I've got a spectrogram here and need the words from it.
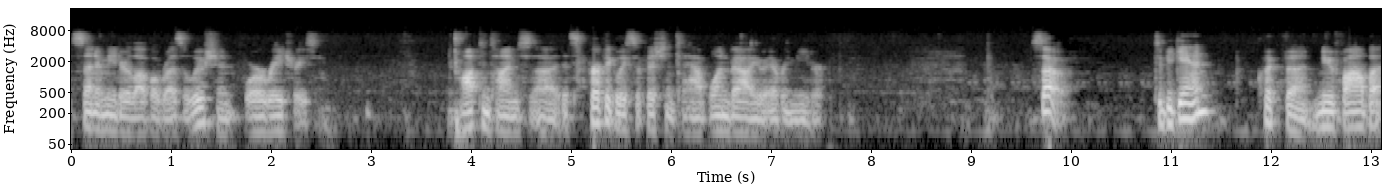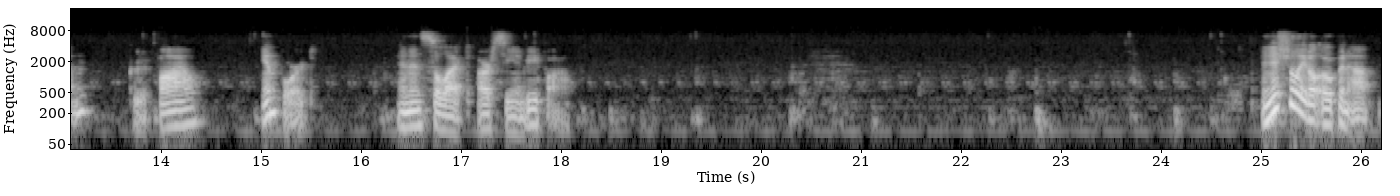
centimeter level resolution for ray tracing. Oftentimes, uh, it's perfectly sufficient to have one value every meter. So, to begin, click the New File button, go to File, Import, and then select our CNV file. Initially, it'll open up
